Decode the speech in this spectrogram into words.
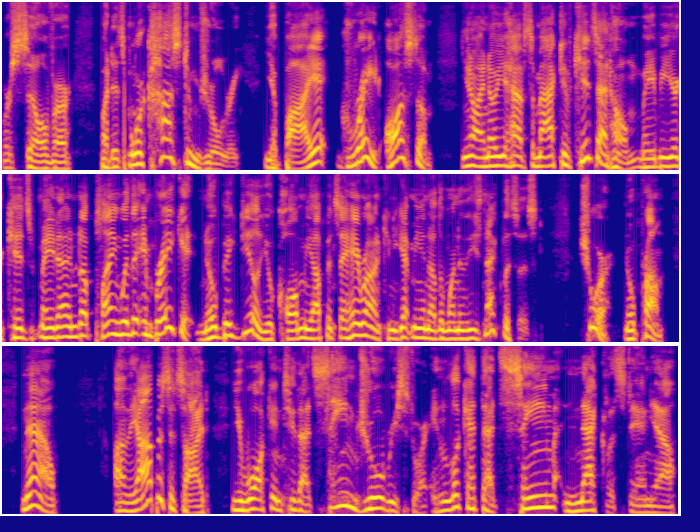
or silver, but it's more costume jewelry. You buy it, great, awesome. You know, I know you have some active kids at home. Maybe your kids may end up playing with it and break it. No big deal. You'll call me up and say, Hey, Ron, can you get me another one of these necklaces? Sure, no problem. Now, on the opposite side, you walk into that same jewelry store and look at that same necklace, Danielle,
